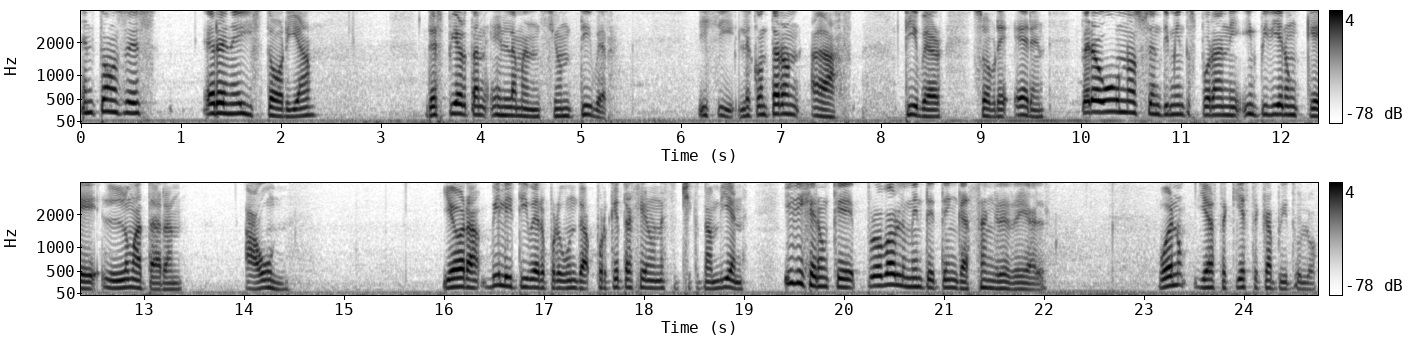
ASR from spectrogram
Entonces, Eren e Historia despiertan en la mansión Tiber. Y sí, le contaron a Tiber sobre Eren, pero unos sentimientos por Annie impidieron que lo mataran. Aún. Y ahora Billy Tiber pregunta por qué trajeron a este chico también y dijeron que probablemente tenga sangre real. Bueno, y hasta aquí este capítulo.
